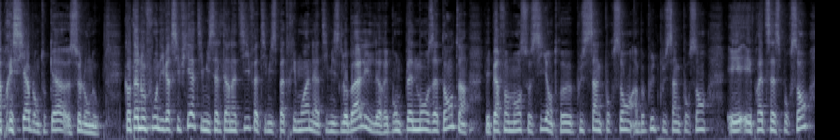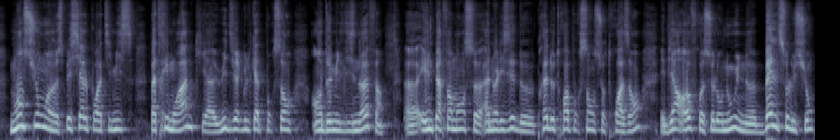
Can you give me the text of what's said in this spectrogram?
appréciable en tout cas selon nous. Quant à nos fonds diversifiés, Atimis Alternatif, Atimis Patrimoine et Atimis Global, ils répondent pleinement aux attentes. Les performances aussi entre plus 5%, un peu plus de plus 5% et, près de 16%. Mention spéciale pour Atimis Patrimoine qui a 8,4% en 2019 et une performance annualisée de près de 3% sur 3 ans, eh bien offre selon nous une belle solution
